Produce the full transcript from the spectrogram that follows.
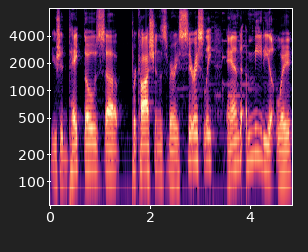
you should take those uh, precautions very seriously and immediately.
